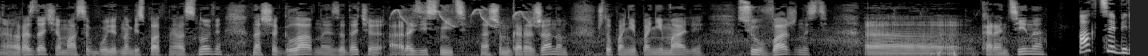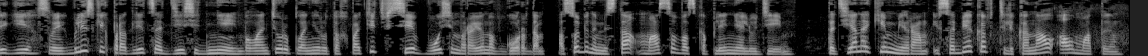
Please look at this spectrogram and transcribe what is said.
Э, раздача масок будет на бесплатной основе. Наша главная задача разъяснить нашим горожанам, чтобы они понимали всю важность э, карантина. Акция «Береги своих близких» продлится 10 дней. Волонтеры планируют охватить все 8 районов города, особенно места массового скопления людей. Татьяна Ким, Мирам Исабеков, телеканал «Алматы».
